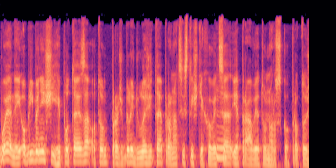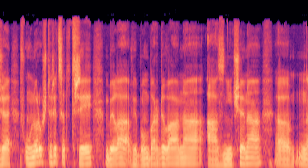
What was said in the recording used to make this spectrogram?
moje nejoblíbenější hypotéza o tom, proč byly důležité pro nacisty Štěchovice hmm. je právě to Norsko, protože v únoru 43 byla vybombardována a zničena eh, eh,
